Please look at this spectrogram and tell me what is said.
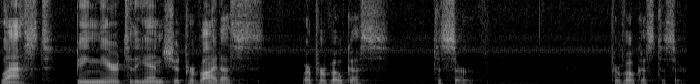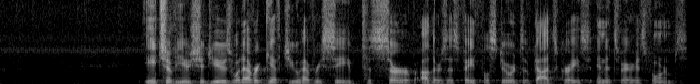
Last, being near to the end should provide us or provoke us to serve. Provoke us to serve. Each of you should use whatever gift you have received to serve others as faithful stewards of God's grace in its various forms.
